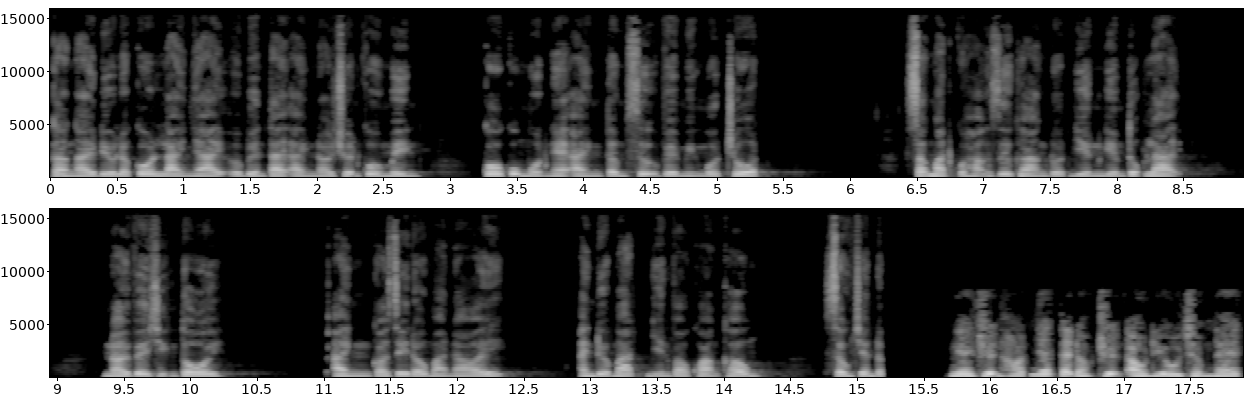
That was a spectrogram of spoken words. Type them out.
Cả ngày đều là cô lải nhải ở bên tai anh nói chuyện của mình. Cô cũng muốn nghe anh tâm sự về mình một chút. Sắc mặt của hạng Dư Khang đột nhiên nghiêm túc lại. Nói về chính tôi. Anh có gì đâu mà nói. Anh đưa mắt nhìn vào khoảng không. Sống trên đời. Nghe chuyện hot nhất tại đọc truyện audio.net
